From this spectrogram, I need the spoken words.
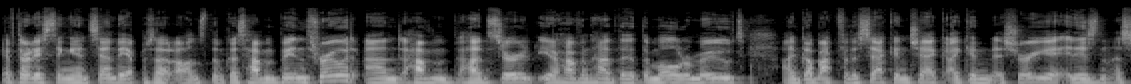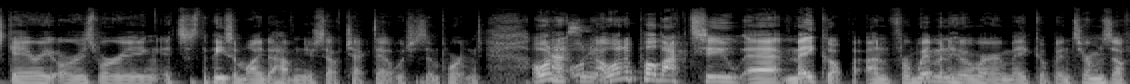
If they're listening in, send the episode on to them because haven't been through it and haven't had surgery, you know, haven't had the, the mole removed and go back for the second check. I can assure you, it isn't as scary or as worrying. It's just the peace of mind of having yourself checked out, which is important. I want to I want to pull back to uh, makeup and for women who are wearing makeup in terms of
